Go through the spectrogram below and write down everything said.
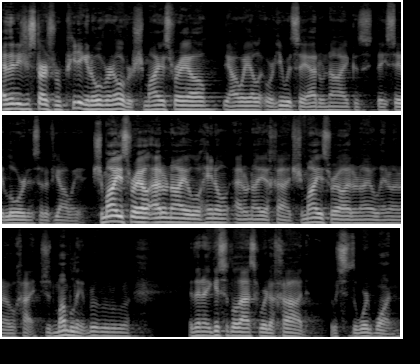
And then he just starts repeating it over and over. Shema Yisrael, Yahweh, or he would say Adonai because they say Lord instead of Yahweh. Shema Israel, Adonai Eloheinu, Adonai Echad. Shema Yisrael, Adonai Eloheinu, Adonai Echad. Just mumbling it. And then he gets to the last word, Echad, which is the word one.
